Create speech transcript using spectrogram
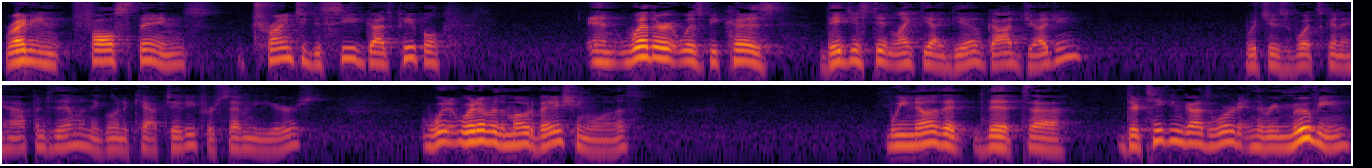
writing false things, trying to deceive God's people. And whether it was because they just didn't like the idea of God judging, which is what's going to happen to them when they go into captivity for 70 years, whatever the motivation was, we know that, that uh, they're taking God's word and they're removing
